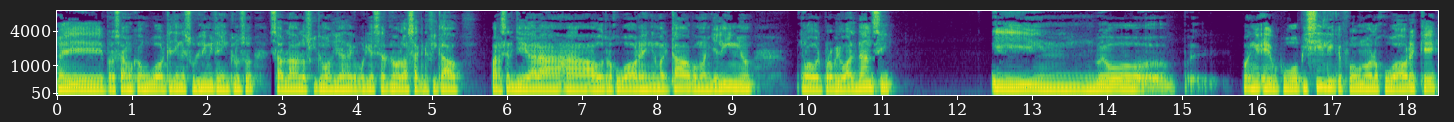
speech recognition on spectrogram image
eh, pero sabemos que es un jugador que tiene sus límites, incluso se hablaba en los últimos días de que podría ser uno de los sacrificados para hacer llegar a, a otros jugadores en el mercado, como Angeliño, o el propio Valdanzi. Y luego pues, eh, jugó Pisili, que fue uno de los jugadores que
